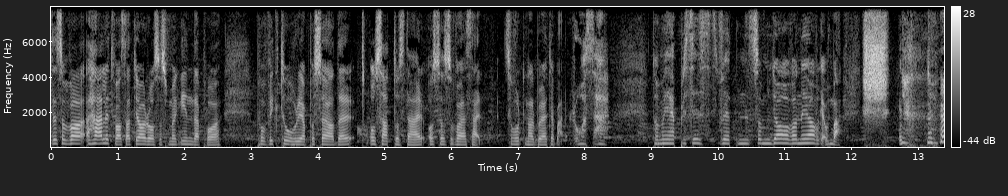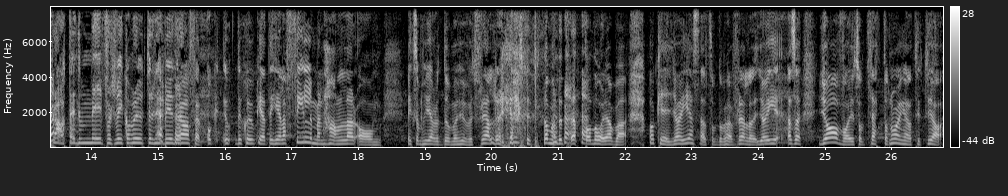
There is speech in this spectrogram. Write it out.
Det som var härligt var så att jag och Rosa smög in där på, på Victoria på Söder och satt oss där och så, så var jag så här, så fort den hade börjat, jag bara Rosa, de är precis vet, som jag var när jag var Hon bara Shh, du pratar inte med mig först vi kommer ut ur den här biografen. Och det sjuka är att hela filmen handlar om liksom hur jävla dumma huvudet föräldrar är typ när man är 13 år. Jag bara okej jag är så som de här föräldrarna. Jag, är, alltså, jag var ju som 13-åringarna tyckte jag.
